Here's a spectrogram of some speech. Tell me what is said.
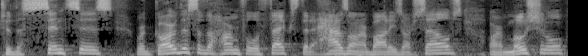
to the senses, regardless of the harmful effects that it has on our bodies ourselves, our emotional,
